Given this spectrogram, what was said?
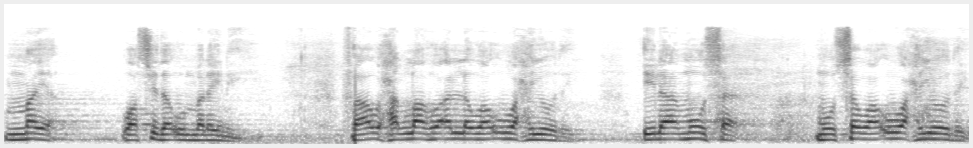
maya waa sida uu malaynayay faawxa allaahu alla waa u waxyooday ilaa muusa muuse waa u waxyooday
